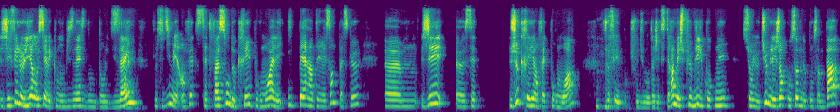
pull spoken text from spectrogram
j'ai fait le lien aussi avec mon business donc dans le design. Je me suis dit, mais en fait, cette façon de créer pour moi, elle est hyper intéressante parce que euh, j'ai cette, je crée en fait pour moi. Mhm. Je fais, je fais du montage, etc. Mais je publie le contenu sur YouTube. Les gens consomment, ne consomment pas.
